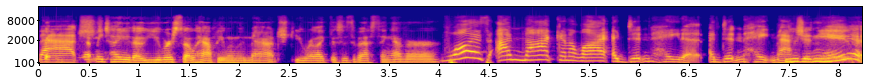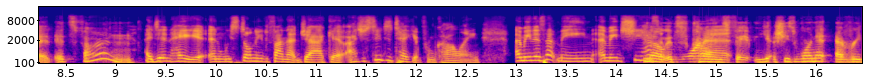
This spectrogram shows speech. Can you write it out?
matched. Let me tell you though, you were so happy when we matched. You were like, "This is the best thing ever." was I'm not gonna lie, I didn't hate it. I didn't hate matching. you didn't hate it. It's fun. I didn't hate it, and we still need to find that jacket. I just need to take it from Colleen. I mean, is that mean? I mean, she No, it's Colleen's it. favorite. Yeah, she's worn it every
